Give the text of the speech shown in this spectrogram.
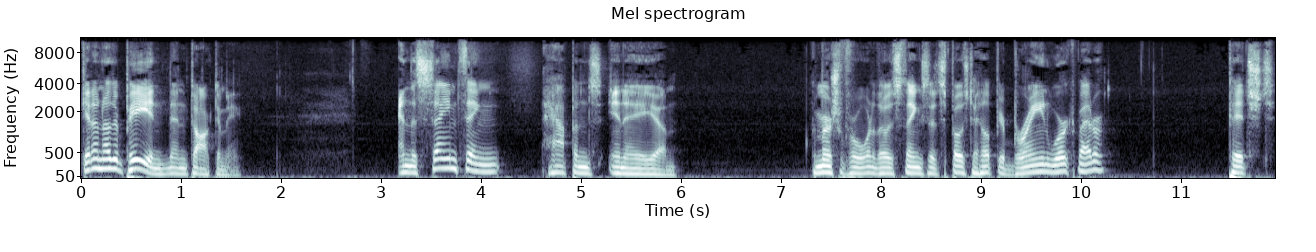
Get another P and then talk to me. And the same thing happens in a um, commercial for one of those things that's supposed to help your brain work better, pitched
